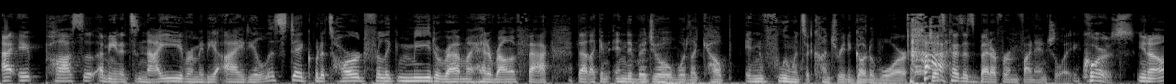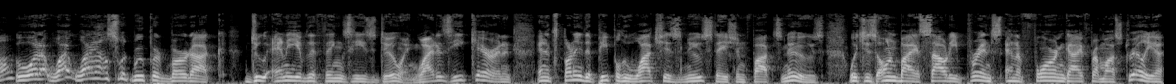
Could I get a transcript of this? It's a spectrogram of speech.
I, it possibly, I mean, it's naive or maybe idealistic, but it's hard for like me to wrap my head around the fact that like an individual would like help influence a country to go to war just because it's better for him financially. Of course. You know? What, why, why else would Rupert Murdoch do any of the things he's doing? Why does he care? And, and it's funny that people who watch his news station, Fox News, which is owned by a Saudi prince and a foreign guy from Australia,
